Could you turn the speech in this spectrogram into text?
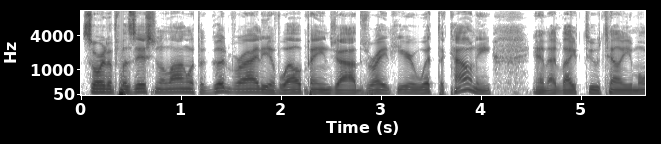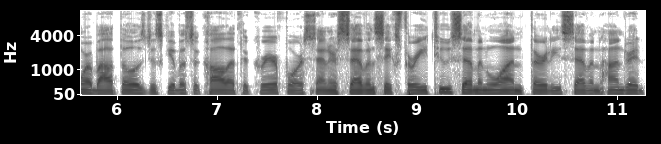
sort of position, along with a good variety of well paying jobs right here with the county. And I'd like to tell you more about those. Just give us a call at the Career Force Center, 763 271 3700.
